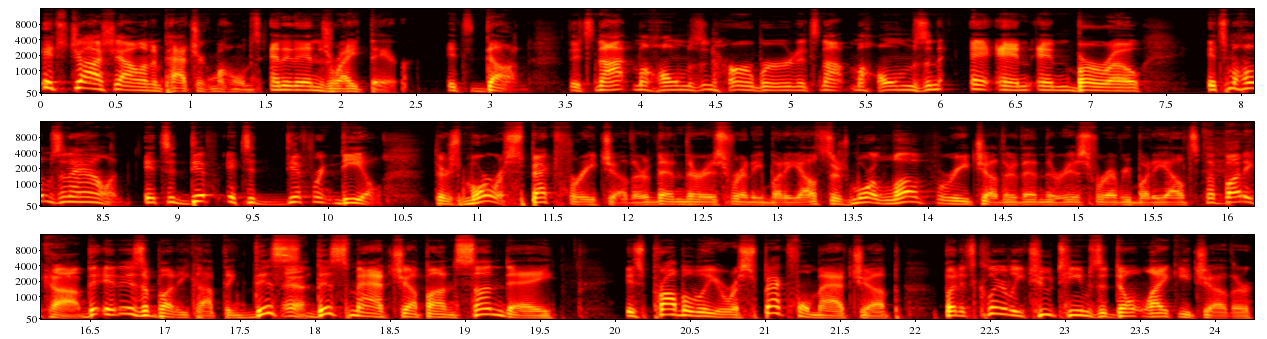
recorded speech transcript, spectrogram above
it's Josh Allen and Patrick Mahomes, and it ends right there. It's done. It's not Mahomes and Herbert. It's not Mahomes and and and Burrow. It's Mahomes and Allen. It's a diff, It's a different deal. There's more respect for each other than there is for anybody else. There's more love for each other than there is for everybody else. It's a buddy cop. It is a buddy cop thing. This Yeah. this matchup on Sunday is probably a respectful matchup, but it's clearly two teams that don't like each other.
